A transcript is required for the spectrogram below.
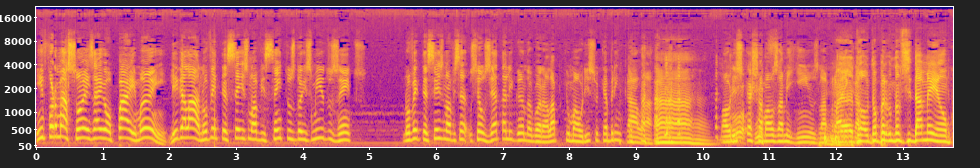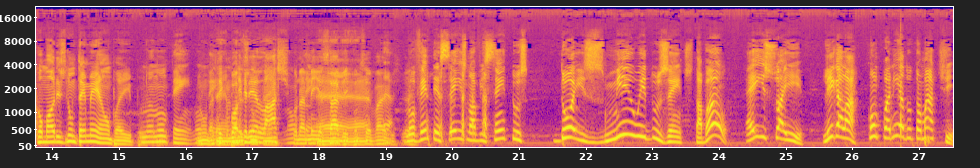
Informações aí, ô pai e mãe. Liga lá, 96 900 2200. 96 900. O seu Zé tá ligando agora lá porque o Maurício quer brincar lá. Ah. Maurício quer chamar os amiguinhos lá pra Mas eu brincar. tô, tô perguntando se dá meião, porque o Maurício não tem meião pra ir. pô. Não, não tem, não, Não tem. Tem que pôr aquele não tem. elástico Não na tem. meia, É. sabe? Quando você vai. É, 96 900 2200, tá bom? É isso aí. Liga lá, Companhia do Tomate,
